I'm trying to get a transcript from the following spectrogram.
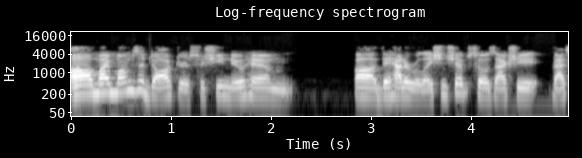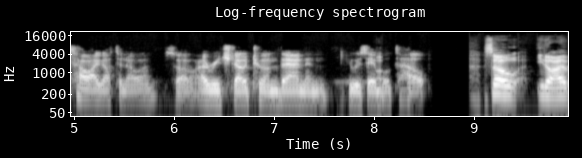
Uh, my mom's a doctor, so she knew him. Uh, they had a relationship, so it was actually that's how I got to know him. So I reached out to him then, and he was able to help. So, you know, I,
